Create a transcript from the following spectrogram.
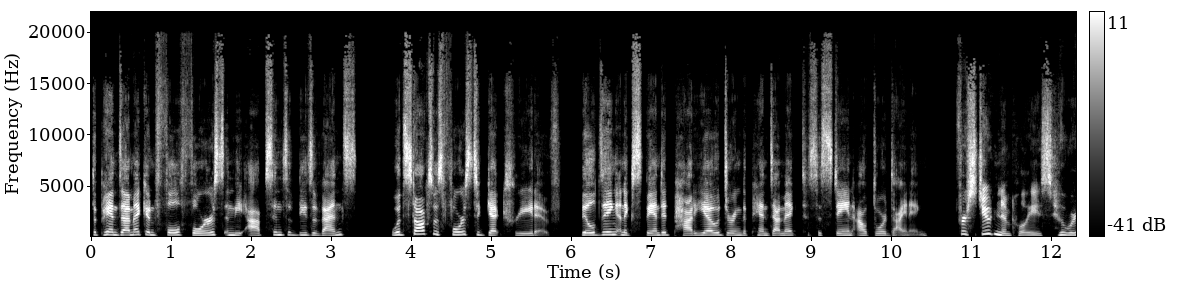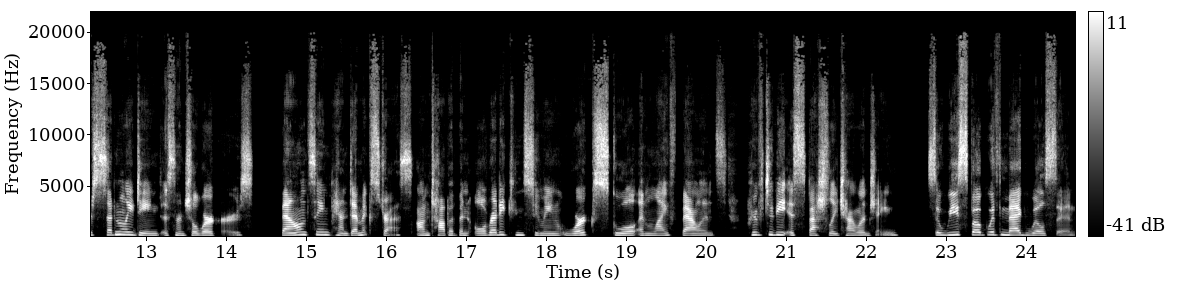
The pandemic in full force and the absence of these events, Woodstocks was forced to get creative, building an expanded patio during the pandemic to sustain outdoor dining. For student employees who were suddenly deemed essential workers, balancing pandemic stress on top of an already consuming work, school, and life balance proved to be especially challenging. So we spoke with Meg Wilson,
